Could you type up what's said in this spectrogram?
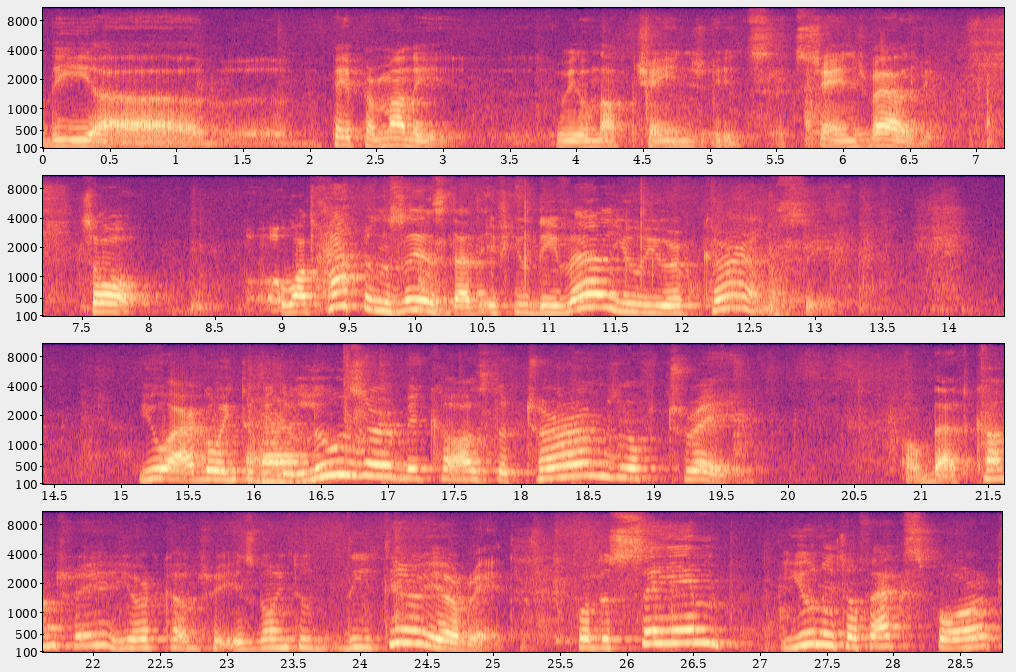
the uh, paper money will not change its exchange value. So what happens is that if you devalue your currency, you are going to be the loser because the terms of trade of that country, your country, is going to deteriorate. For the same unit of export,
